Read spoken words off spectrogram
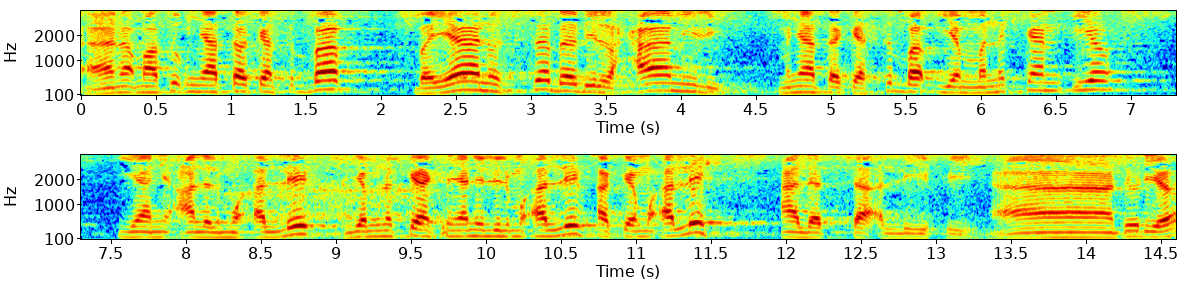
ha, nak masuk menyatakan sebab bayanus sababil hamili. Menyatakan sebab yang menekan ia yakni alal muallif yang menekan yakni lil muallif akan muallif ala ta'lifi. Ha tu dia.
